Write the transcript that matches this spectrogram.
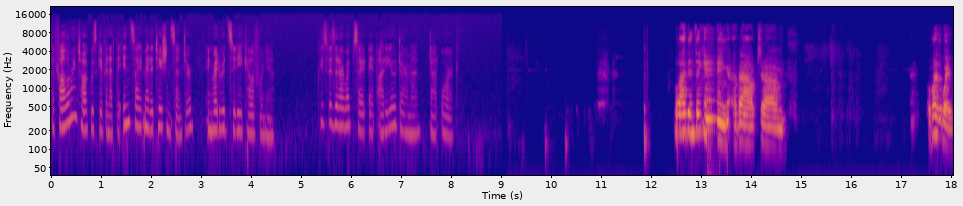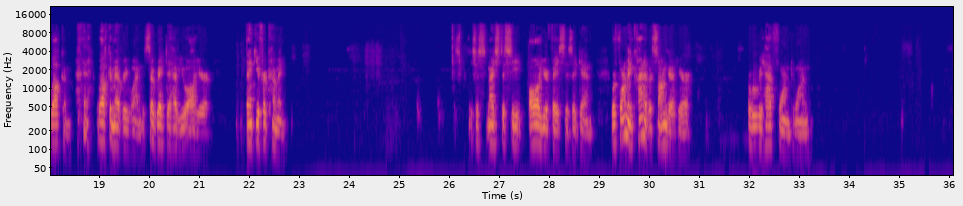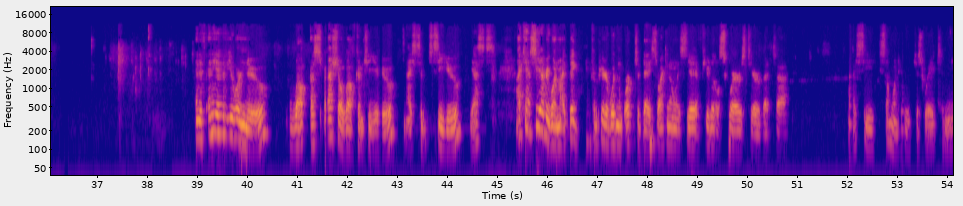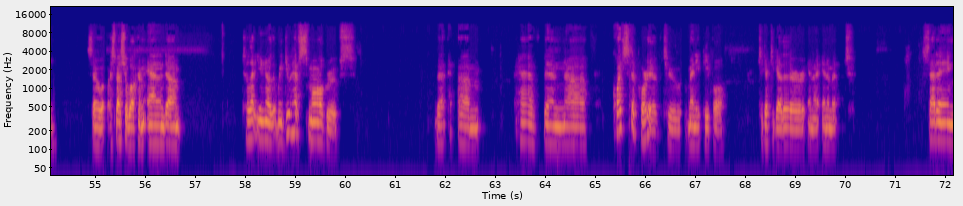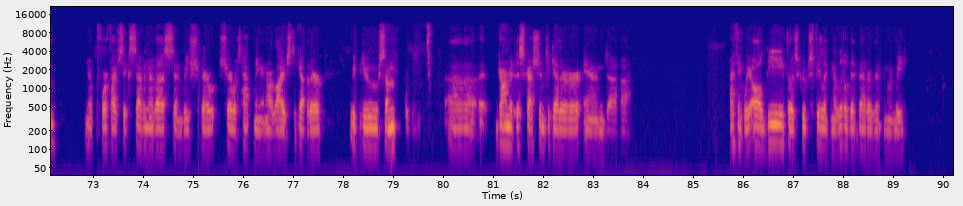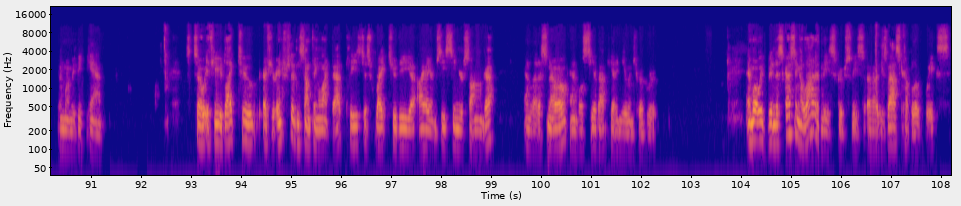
The following talk was given at the Insight Meditation Center in Redwood City, California. Please visit our website at audiodharma.org. Well, I've been thinking about. Um, oh, by the way, welcome. welcome, everyone. It's so great to have you all here. Thank you for coming. It's just nice to see all your faces again we're forming kind of a sangha here, or we have formed one. And if any of you are new, well, a special welcome to you. Nice to see you. Yes. I can't see everyone. My big computer wouldn't work today, so I can only see a few little squares here, but uh, I see someone who just waved to me. So a special welcome. And um, to let you know that we do have small groups that um, have been uh, quite supportive to many people to get together in an intimate setting. You know, four, five, six, seven of us, and we share share what's happening in our lives together. We do some uh, Dharma discussion together, and uh, I think we all leave those groups feeling a little bit better than when we than when we began. So if you'd like to, if you're interested in something like that, please just write to the uh, IMC Senior Sangha and let us know, and we'll see about getting you into a group. And what we've been discussing a lot in these groups these uh, these last couple of weeks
